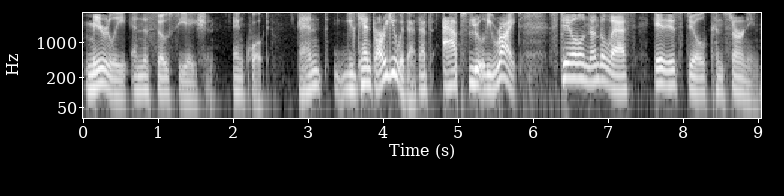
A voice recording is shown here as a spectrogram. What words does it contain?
merely an association, end quote. And you can't argue with that. That's absolutely right. Still, nonetheless, it is still concerning.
